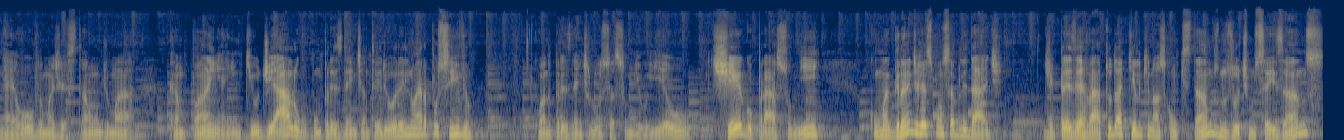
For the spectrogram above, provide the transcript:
Né? Houve uma gestão de uma campanha em que o diálogo com o presidente anterior ele não era possível quando o presidente Lúcio assumiu. E eu chego para assumir com uma grande responsabilidade de preservar tudo aquilo que nós conquistamos nos últimos seis anos,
